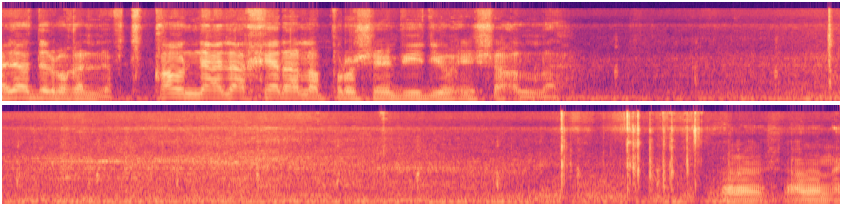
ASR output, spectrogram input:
هذا درب غلف تبقاونا على خير على بروشين فيديو إن شاء الله. خلاص أنا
